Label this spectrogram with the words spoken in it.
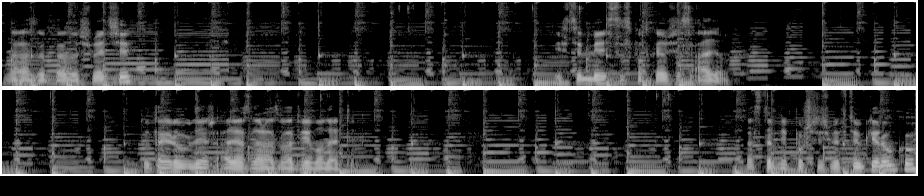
Znalazłem pełno śmieci. I w tym miejscu spotkałem się z Anią. Tutaj również Ania znalazła dwie monety. Następnie poszliśmy w tym kierunku.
